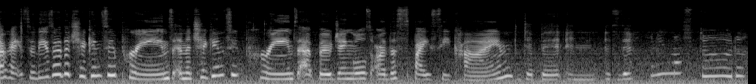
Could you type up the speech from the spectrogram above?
Okay, so these are the chicken supremes, and the chicken supremes at Bojangles are the spicy kind. Dip it in the honey mustard.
